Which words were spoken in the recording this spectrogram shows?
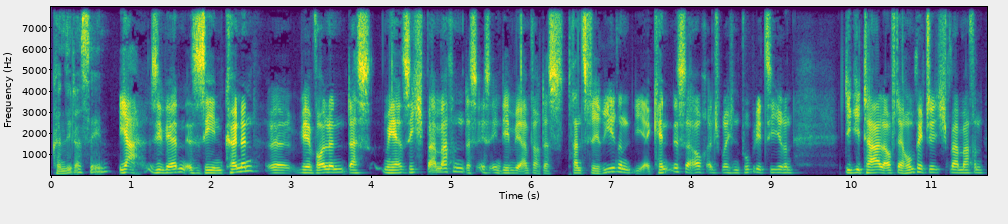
Können Sie das sehen? Ja, Sie werden es sehen können. Äh, wir wollen das mehr sichtbar machen. Das ist, indem wir einfach das transferieren, die Erkenntnisse auch entsprechend publizieren digital auf der Homepage sichtbar machen.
